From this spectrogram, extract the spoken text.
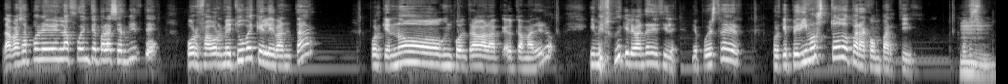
la vas a poner en la fuente para servirte. Por favor, me tuve que levantar porque no encontraba la- el camarero y me tuve que levantar y decirle, ¿me puedes traer? Porque pedimos todo para compartir. Entonces, Mm.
